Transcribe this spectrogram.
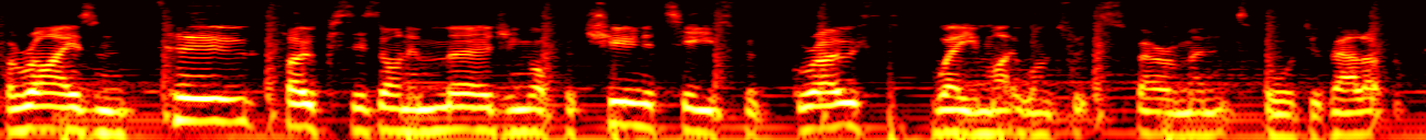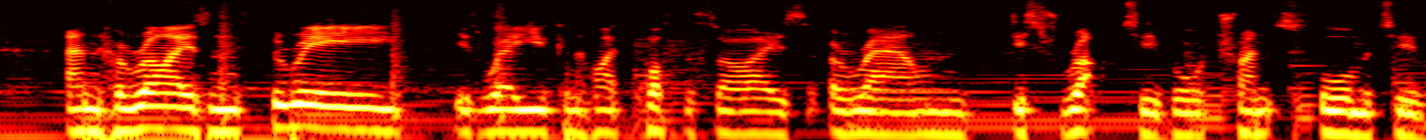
Horizon 2 focuses on emerging opportunities for growth where you might want to experiment or develop. And Horizon 3 is where you can hypothesize around disruptive or transformative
